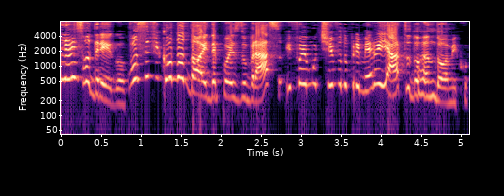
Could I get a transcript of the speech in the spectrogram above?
Aliás, Rodrigo, você ficou dodói depois do braço e foi o motivo do primeiro hiato do randômico.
